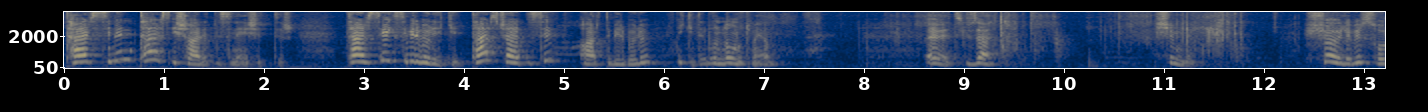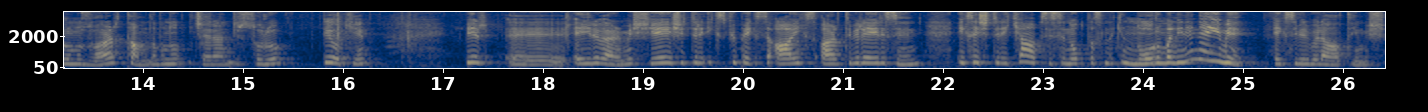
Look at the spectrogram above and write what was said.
Tersinin ters işaretlisine eşittir. Tersi eksi 1 bölü 2. Ters işaretlisi artı 1 bölü 2'dir. Bunu da unutmayalım. Evet güzel. Şimdi şöyle bir sorumuz var. Tam da bunu içeren bir soru. Diyor ki bir e, eğri vermiş. Y eşittir x küp eksi ax artı bir eğrisinin x eşittir 2 apsisi noktasındaki normalinin eğimi eksi 1 bölü 6'ymış.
